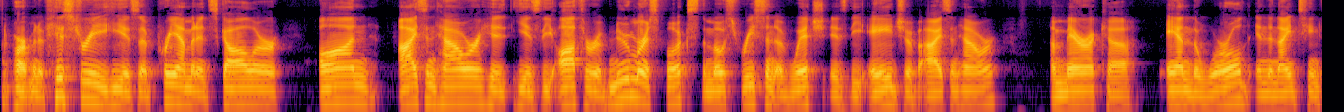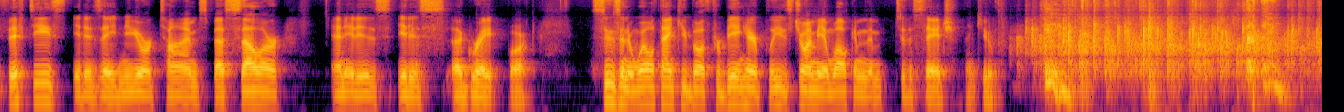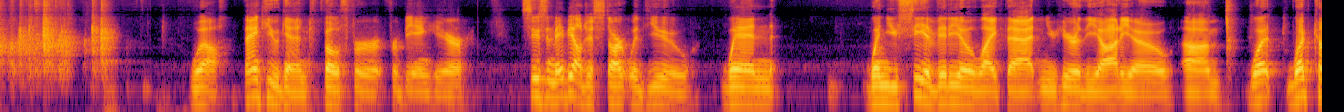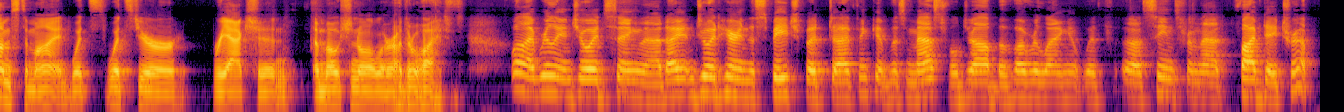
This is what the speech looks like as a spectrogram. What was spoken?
Department of History. He is a preeminent scholar on Eisenhower. He, he, is the author of numerous books, the most recent of which is The Age of Eisenhower America and the World in the 1950s. It is a New York Times bestseller, and it is, it is a great book. Susan and Will, thank you both for being here. Please join me in welcoming them to the stage. Thank you. well, Thank you again, both, for, for being here. Susan, maybe I'll just start with you. When, when you see a video like that and you hear the audio, um, what, what comes to mind? What's, what's your reaction, emotional or otherwise? Well, I really enjoyed seeing that. I enjoyed hearing the speech, but I think it was a masterful job of overlaying it with uh, scenes from that five day trip.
